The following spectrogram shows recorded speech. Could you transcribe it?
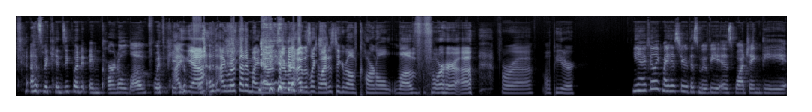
as McKenzie put it, in carnal love with Peter I, yeah Pan. i wrote that in my notes I, wrote, I was like why does tinkerbell have carnal love for uh for uh well peter Yeah, I feel like my history with this movie is watching the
